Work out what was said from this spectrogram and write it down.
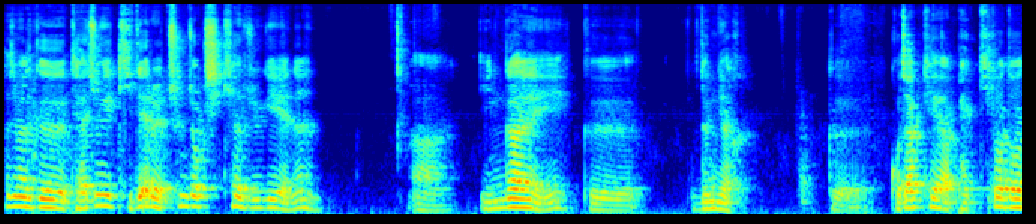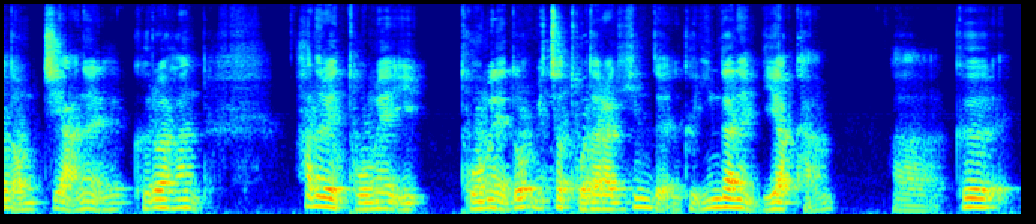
하지만 그 대중의 기대를 충족시켜 주기에는 아, 인간의 그 능력, 그 고작해야 100km도 넘지 않을 그러한 하늘의 돔에 돔에도 미처 도달하기 힘든 그 인간의 미약함, 아, 그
